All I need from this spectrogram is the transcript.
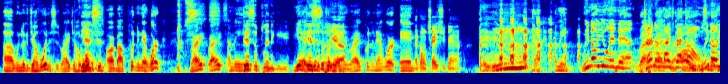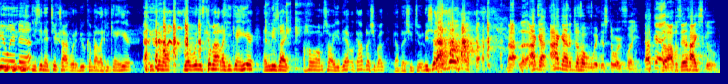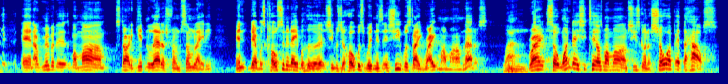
uh, when you look at Jehovah Witnesses, right? Jehovah Yes. Witnesses are about putting in that work, right? Right. I mean, discipline again. yeah, discipline, Yeah. again, right? Putting in that work, and They're gonna chase you down. I mean, We know you in there. Right, Turn them right, lights right. back Oh, on. we know that- you, in there. You, seen that TikTok where the dude come out like he can't hear? He come out, Jehovah Witness come out like he can't hear, and then he's like, "Oh, I'm sorry, you dead? Well, God bless you, brother. God bless you too." And he shut the door. Now, look, I got I got a Jehovah Witness story for you. Okay. So I was in high school, and I remember this. My mom started getting letters from some lady, and that was close in the neighborhood. She was Jehovah's Witness, and she was like writing my mom letters. Wow. Mm. Right. So one day she tells my mom she's gonna show up at the house,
